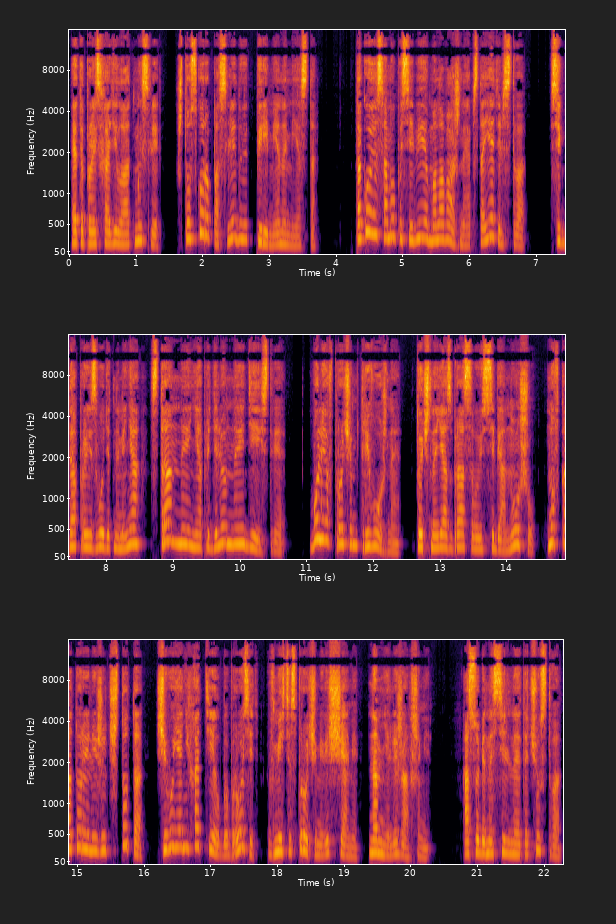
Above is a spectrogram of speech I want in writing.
Это происходило от мысли, что скоро последует перемена места. Такое само по себе маловажное обстоятельство всегда производит на меня странное неопределенное действие, более, впрочем, тревожное. Точно я сбрасываю с себя ношу, но в которой лежит что-то, чего я не хотел бы бросить вместе с прочими вещами, на мне лежавшими. Особенно сильно это чувство,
